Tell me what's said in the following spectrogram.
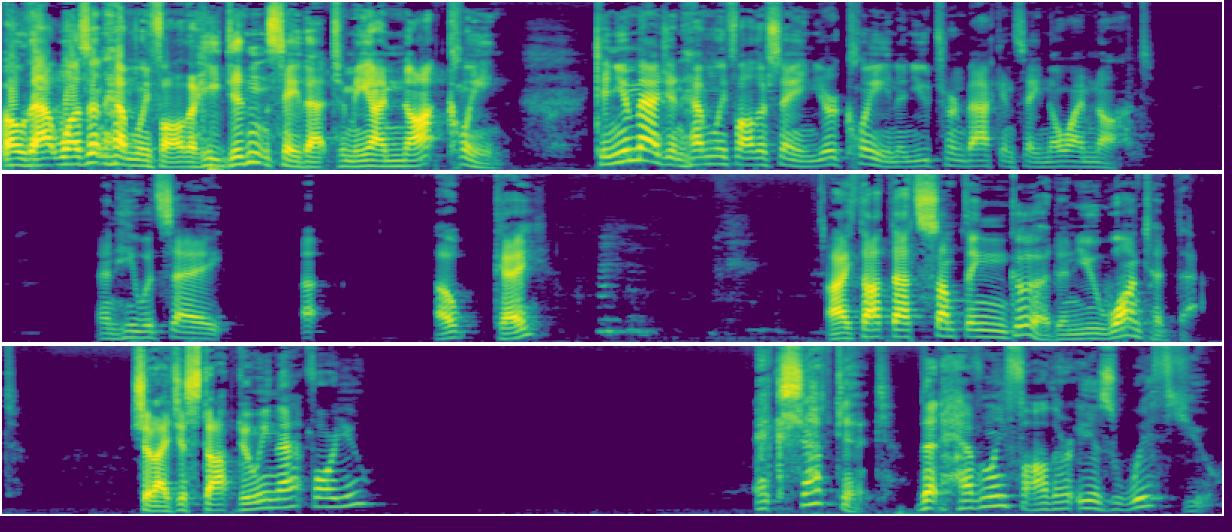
Oh, that wasn't Heavenly Father. He didn't say that to me. I'm not clean. Can you imagine Heavenly Father saying, You're clean, and you turn back and say, No, I'm not? And He would say, uh, Okay. I thought that's something good, and you wanted that. Should I just stop doing that for you? Accept it that Heavenly Father is with you.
